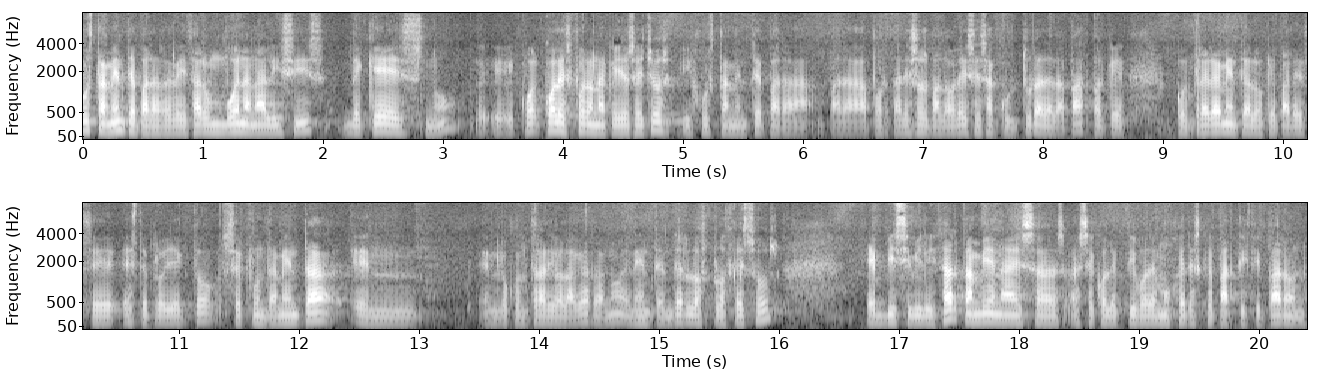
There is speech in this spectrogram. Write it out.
justamente para realizar un buen análisis de qué es, ¿no? Eh, cuáles fueron aquellos hechos y justamente para, aportar esos valores, esa cultura de la paz, porque contrariamente a lo que parece este proyecto, se fundamenta en, lo contrario a la guerra, ¿no? en entender los procesos, en visibilizar también a, esas, a ese colectivo de mujeres que participaron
